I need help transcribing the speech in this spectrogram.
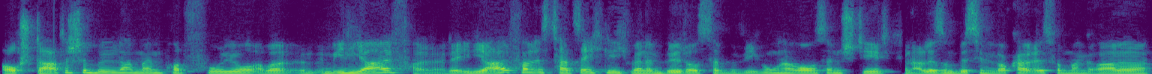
auch statische Bilder in meinem Portfolio, aber im Idealfall. Der Idealfall ist tatsächlich, wenn ein Bild aus der Bewegung heraus entsteht, wenn alles so ein bisschen locker ist, wenn man gerade,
